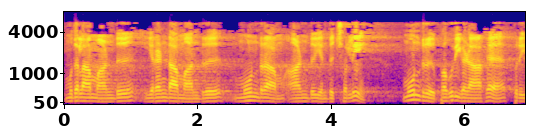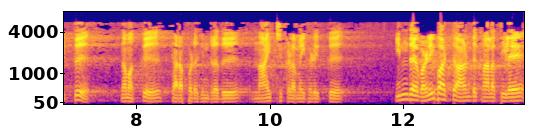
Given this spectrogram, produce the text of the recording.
முதலாம் ஆண்டு இரண்டாம் ஆண்டு மூன்றாம் ஆண்டு என்று சொல்லி மூன்று பகுதிகளாக பிரித்து நமக்கு தரப்படுகின்றது ஞாயிற்றுக்கிழமைகளுக்கு. இந்த வழிபாட்டு ஆண்டு காலத்திலே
